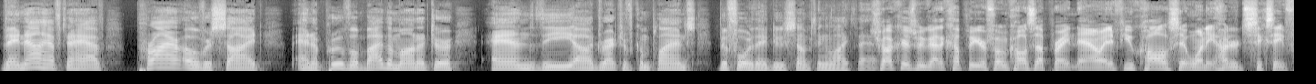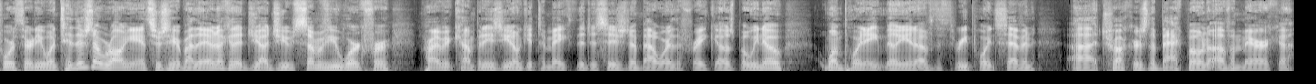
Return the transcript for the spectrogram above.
They now have to have prior oversight and approval by the monitor and the uh, director of compliance before they do something like that. Truckers, we've got a couple of your phone calls up right now. And if you call us at 1 800 684 3110, there's no wrong answers here, by the way. I'm not going to judge you. Some of you work for private companies. You don't get to make the decision about where the freight goes. But we know 1.8 million of the 3.7 uh, truckers, the backbone of America.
